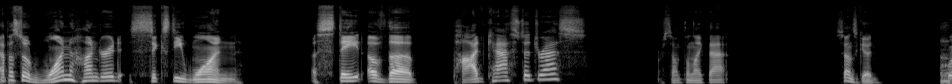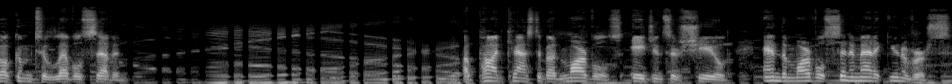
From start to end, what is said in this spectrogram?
episode 161, a state of the podcast address or something like that. Sounds good. Welcome to Level 7, a podcast about Marvel's Agents of S.H.I.E.L.D. and the Marvel Cinematic Universe.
